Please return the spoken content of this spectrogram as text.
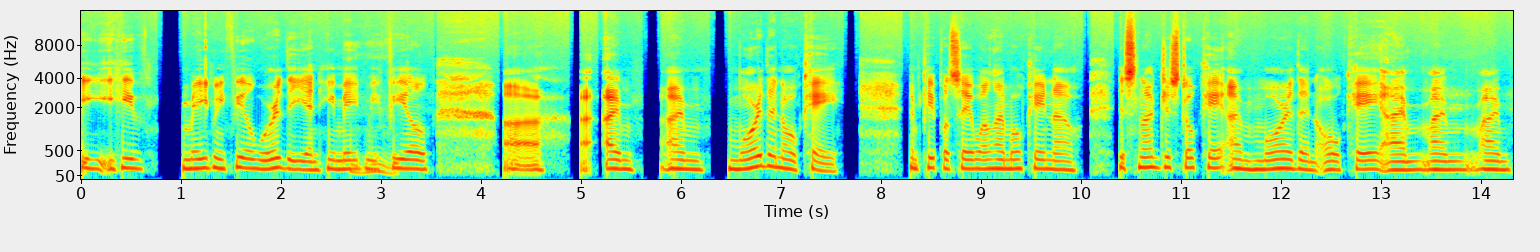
He he made me feel worthy, and he made me Mhm. feel uh, I'm I'm more than okay. And people say, "Well, I'm okay now." It's not just okay. I'm more than okay. I'm I'm I'm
